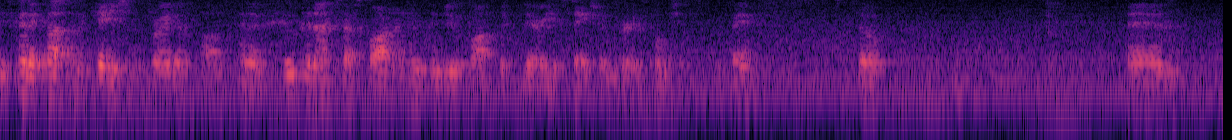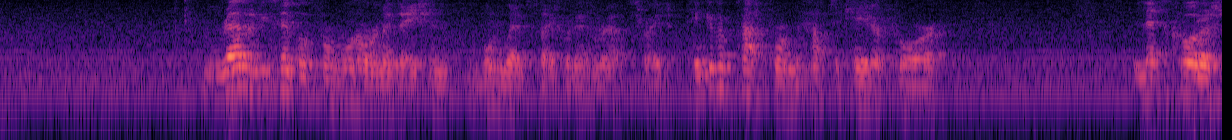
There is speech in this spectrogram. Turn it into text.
these kind of classifications, right, of, of kind of who can access what and who can do what with various data and various functions, okay? So, um, relatively simple for one organization, one website, whatever else, right? Think of a platform that has to cater for, let's call it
